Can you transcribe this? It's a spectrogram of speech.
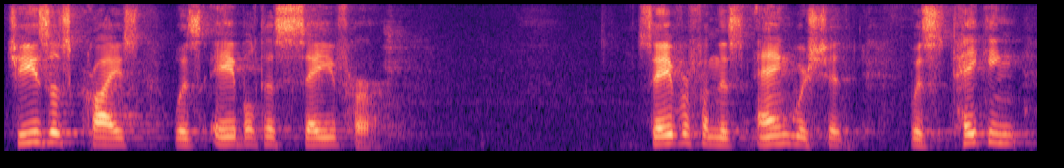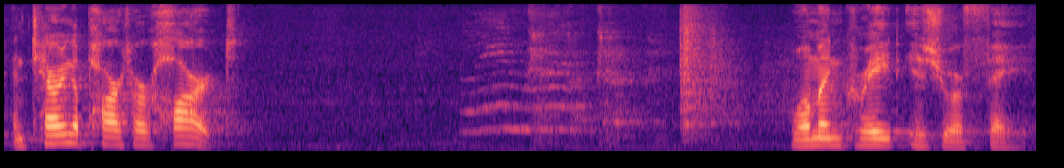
Jesus Christ, was able to save her. Save her from this anguish that was taking and tearing apart her heart. Woman, great is your faith.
